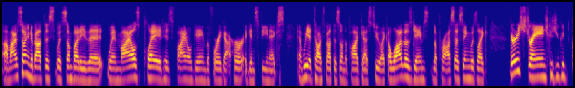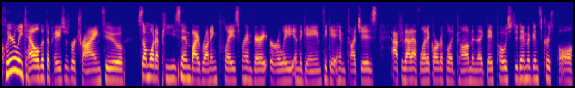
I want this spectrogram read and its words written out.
Um, I was talking about this with somebody that when Miles played his final game before he got hurt against Phoenix, and we had talked about this on the podcast too. Like a lot of those games, the processing was like very strange because you could clearly tell that the Pacers were trying to somewhat appease him by running plays for him very early in the game to get him touches after that athletic article had come and like they posted him against Chris Paul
